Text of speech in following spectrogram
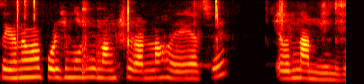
এখানে আমার পোলট্রি মুরগির মাংস রান্না হয়ে গেছে। এবার নামিয়ে নেব।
